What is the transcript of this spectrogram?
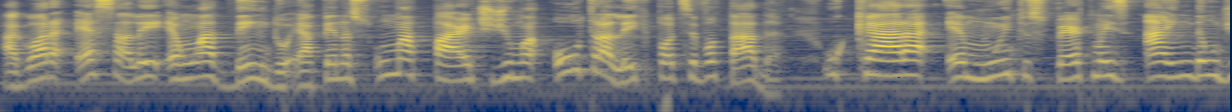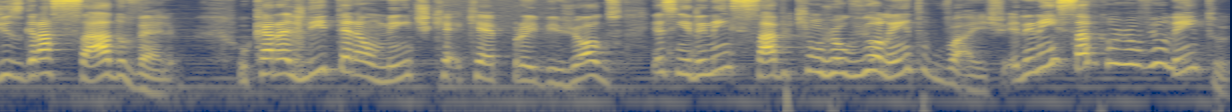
Agora, essa lei é um adendo, é apenas uma parte de uma outra lei que pode ser votada. O cara é muito esperto, mas ainda um desgraçado, velho. O cara literalmente quer, quer proibir jogos e assim, ele nem sabe que é um jogo violento, vai. Ele nem sabe que é um jogo violento.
